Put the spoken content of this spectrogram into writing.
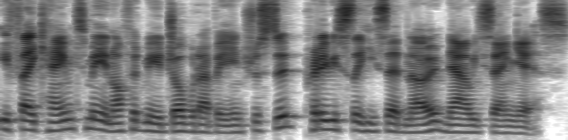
if they came to me and offered me a job, would I be interested? Previously, he said no. Now he's saying yes.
